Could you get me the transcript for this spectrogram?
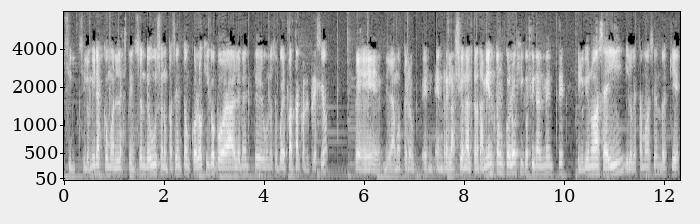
si, lo miras como en la extensión de uso en un paciente oncológico, probablemente uno se puede espantar con el precio, eh, digamos, pero en, relación al tratamiento oncológico finalmente, y lo que uno hace ahí y lo que estamos haciendo es que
